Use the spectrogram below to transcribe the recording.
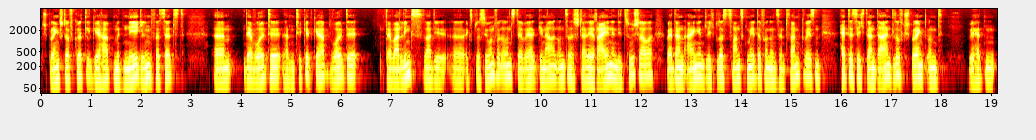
Sprengstoffgürtel gehabt, mit Nägeln versetzt. Ähm, der wollte, hat ein Ticket gehabt, wollte, der war links, war die äh, Explosion von uns, der wäre genau an unserer Stelle rein in die Zuschauer, wäre dann eigentlich bloß 20 Meter von uns entfernt gewesen, hätte sich dann da in die Luft gesprengt und wir hätten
